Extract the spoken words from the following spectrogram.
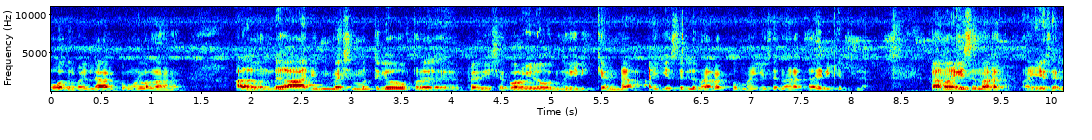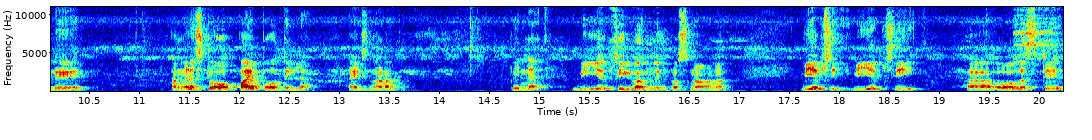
ബോധം എല്ലാവർക്കും ഉള്ളതാണ്. അതുകൊണ്ട് ആരും വിഷമത്തിലോ പ്ര പ്രതീക്ഷ ഒന്നും ഇരിക്കണ്ട. ഐ എസ് എല്ലിൽ നടക്കും. ഐ എസ് എൽ നടക്കാതിരിക്കത്തില്ല. കാരണം ഐ എസ് എൽ നടക്കും. ഐ എസ് എല്ല് അങ്ങനെ സ്റ്റോപ്പായി പോകത്തില്ല. ഐ എസ് നടക്കും. പിന്നെ ബി എഫ് സിയിൽ വന്നൊരു പ്രശ്നമാണ്. B F C B F C August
